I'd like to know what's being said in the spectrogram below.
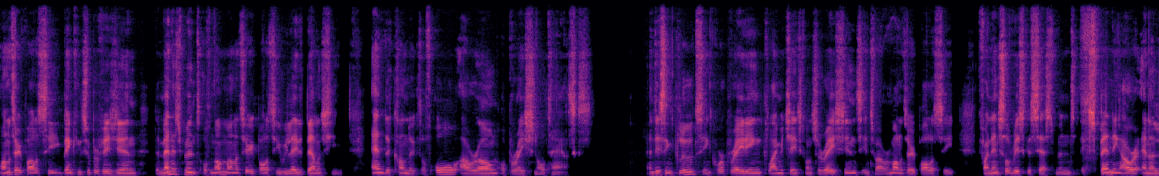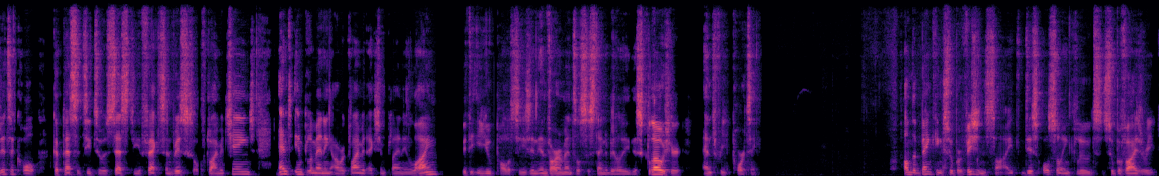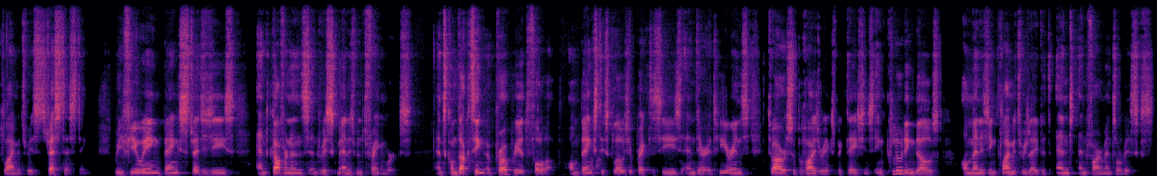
Monetary policy, banking supervision, the management of non-monetary policy related balance sheet, and the conduct of all our own operational tasks. And this includes incorporating climate change considerations into our monetary policy, financial risk assessment, expanding our analytical capacity to assess the effects and risks of climate change, and implementing our climate action plan in line with the EU policies in environmental sustainability disclosure and reporting. On the banking supervision side, this also includes supervisory climate risk stress testing, reviewing bank strategies and governance and risk management frameworks, and conducting appropriate follow-up on banks' disclosure practices and their adherence to our supervisory expectations, including those on managing climate-related and environmental risks.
